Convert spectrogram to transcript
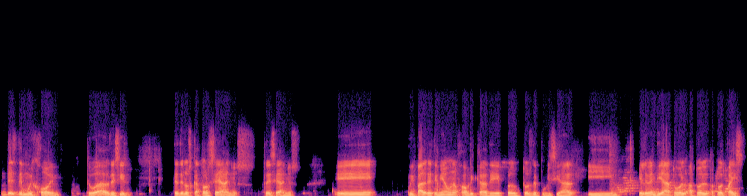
desde muy joven, te voy a decir, desde los 14 años, 13 años, eh, mi padre tenía una fábrica de productos de publicidad y él le vendía a todo el, a todo el, a todo el país.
